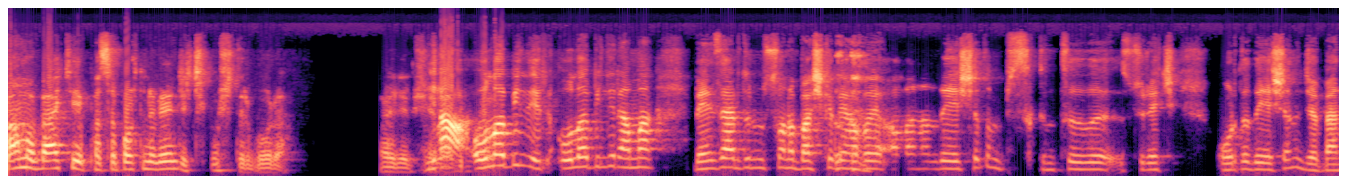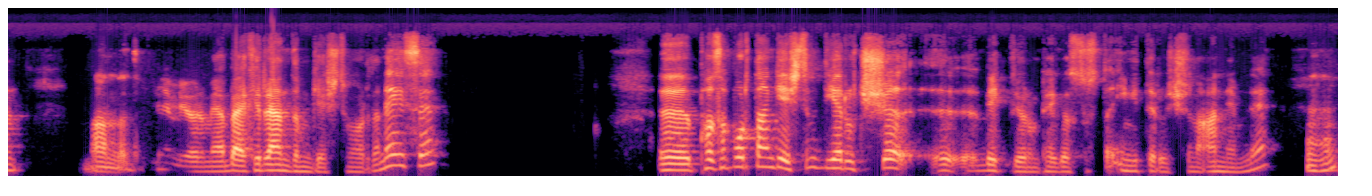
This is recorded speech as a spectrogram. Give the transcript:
Ama belki pasaportunu verince çıkmıştır Buğra. Öyle bir şey. Ya var. olabilir, olabilir ama benzer durum sonra başka bir hava alanında yaşadım. Sıkıntılı süreç orada da yaşanınca ben Anladım. bilemiyorum ya. Belki random geçtim orada. Neyse. Ee, pasaporttan geçtim. Diğer uçuşa e, bekliyorum Pegasus'ta. İngiltere uçuşuna annemle. Hı hı.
